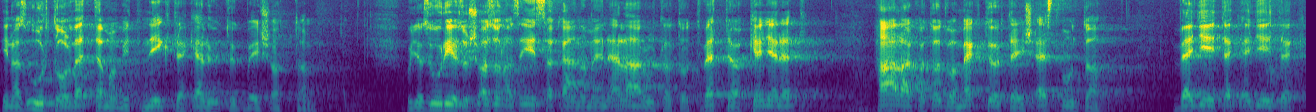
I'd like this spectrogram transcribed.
Én az Úrtól vettem, amit néktek előtökbe is adtam. Hogy az Úr Jézus azon az éjszakán, amelyen elárultatott, vette a kenyeret, hálákat adva megtörte, és ezt mondta, vegyétek, egyétek,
